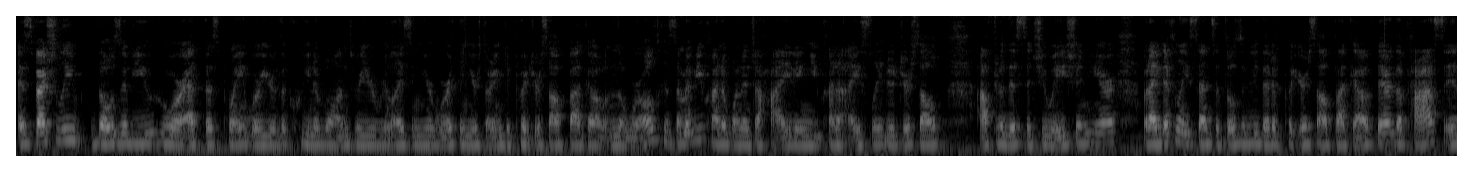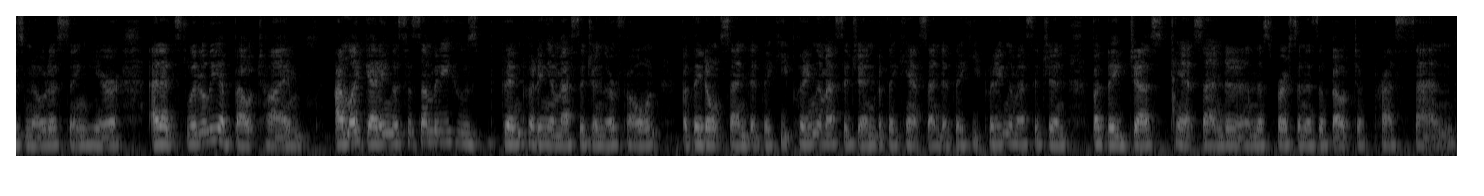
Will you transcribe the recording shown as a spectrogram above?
Especially those of you who are at this point where you're the queen of wands, where you're realizing your worth and you're starting to put yourself back out in the world. Because some of you kind of went into hiding. You kind of isolated yourself after this situation here. But I definitely sense that those of you that have put yourself back out there, the past is noticing here. And it's literally about time I'm like getting this is somebody who's been putting a message in their phone, but they don't send it. They keep putting the message in, but they can't send it. They keep putting the message in, but they just can't send it. And this person is about to press send.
